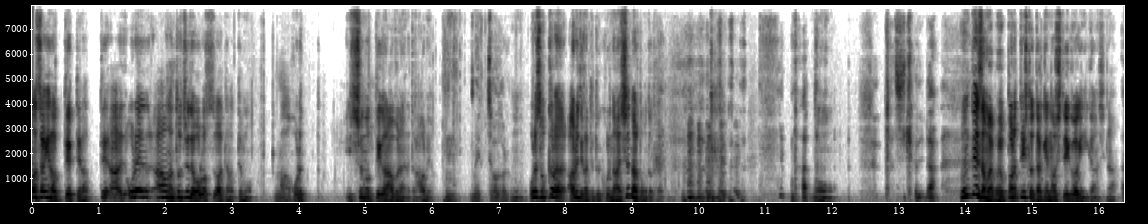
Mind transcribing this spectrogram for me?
さん先乗ってってなってあ俺あ途中で降ろすわってなっても、あこれ一緒に乗っていかない危ないなとかあるやん、うん。めっちゃわかる。うん。俺そっから歩いて帰ってる時これ何してんだろうと思ったから、うん、確かにな。運転手さんもやっぱ酔っ払ってる人だけ乗せていくわけにいかんしな。あ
